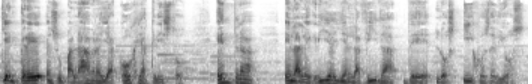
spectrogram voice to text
Quien cree en su palabra y acoge a Cristo, entra en la alegría y en la vida de los hijos de Dios.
